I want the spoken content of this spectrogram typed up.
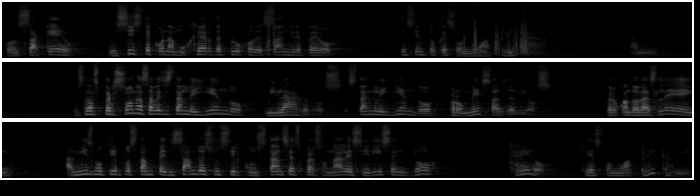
con Saqueo, lo hiciste con la mujer de flujo de sangre, pero yo siento que eso no aplica a mí. Entonces las personas a veces están leyendo milagros, están leyendo promesas de Dios, pero cuando las leen, al mismo tiempo están pensando en sus circunstancias personales y dicen, yo creo que esto no aplica a mí.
